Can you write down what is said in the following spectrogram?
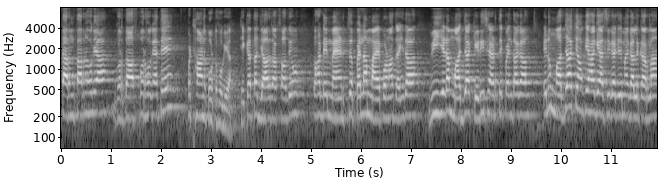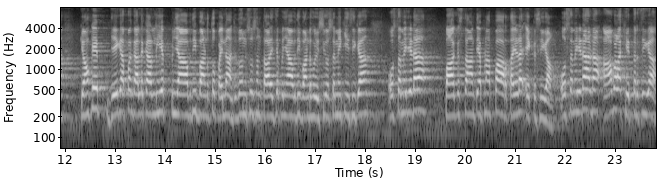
ਤਰਨਤਾਰਨ ਹੋ ਗਿਆ, ਗੁਰਦਾਸਪੁਰ ਹੋ ਗਿਆ ਤੇ ਪਠਾਨਕੋਟ ਹੋ ਗਿਆ, ਠੀਕ ਹੈ? ਤਾਂ ਯਾਦ ਰੱਖ ਸਕਦੇ ਹੋ, ਤੁਹਾਡੇ ਮਾਈਂਡ 'ਚ ਪਹਿਲਾਂ ਮੈਪ ਆਉਣਾ ਚਾਹੀਦਾ ਵੀ ਜਿਹੜਾ ਮਾਝਾ ਕਿਹੜੀ ਸਾਈਡ ਤੇ ਪੈਂਦਾਗਾ? ਇਹਨੂੰ ਮਾਝਾ ਕਿਉਂ ਕਿਹਾ ਗਿਆ ਸੀਗਾ? ਜੇ ਮੈਂ ਗੱਲ ਕਰ ਲਾਂ ਕਿਉਂਕਿ ਜੇ ਆਪਾਂ ਗੱਲ ਕਰ ਲਈਏ ਪੰਜਾਬ ਦੀ ਵੰਡ ਤੋਂ ਪਹਿਲਾਂ, ਜਦੋਂ 1947 ਚ ਪੰਜਾਬ ਦੀ ਵੰਡ ਹੋਈ ਸੀ, ਉਸ ਸਮੇਂ ਕੀ ਸੀਗਾ? ਉਸ ਸਮੇਂ ਜਿਹੜਾ ਪਾਕਿਸਤਾਨ ਤੇ ਆਪਣਾ ਭਾਰਤ ਆ ਜਿਹੜਾ ਇੱਕ ਸੀਗਾ। ਉਸ ਸਮੇਂ ਜਿਹੜਾ ਸਾਡਾ ਆਹ ਵਾਲਾ ਖੇਤਰ ਸੀਗਾ,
